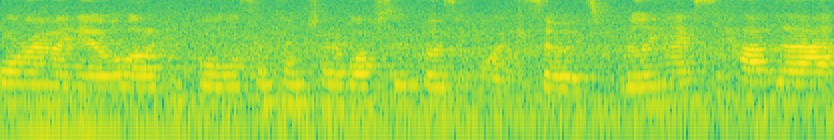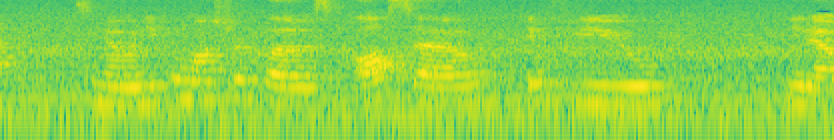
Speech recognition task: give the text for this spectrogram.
for them. I know a lot of people sometimes try to wash their clothes at once, so it's really nice to have that to know when you can wash your clothes. Also, if you, you know,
